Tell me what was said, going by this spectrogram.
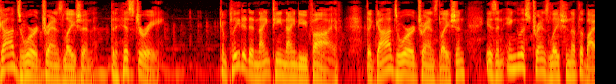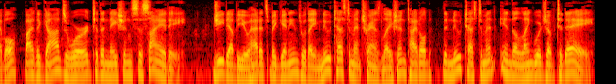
God's Word Translation, the History. Completed in 1995, the God's Word Translation is an English translation of the Bible by the God's Word to the Nations Society. GW had its beginnings with a New Testament translation titled The New Testament in the Language of Today,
